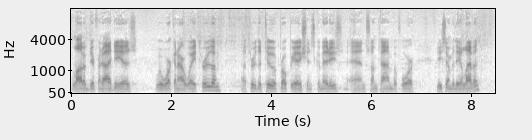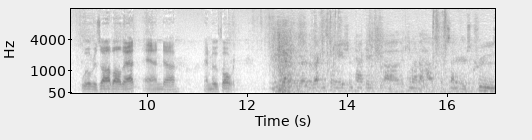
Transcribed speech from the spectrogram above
a lot of different ideas. We're working our way through them, uh, through the two appropriations committees, and sometime before December the 11th, we'll resolve all that and, uh, and move forward. The the reconciliation package uh, that came out of the House from Senators Cruz,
